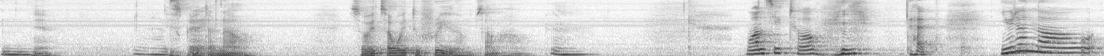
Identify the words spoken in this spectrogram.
Mm. yeah. That's it's great. better now. So it's a way to freedom somehow. Mm. Once you told me that you don't know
